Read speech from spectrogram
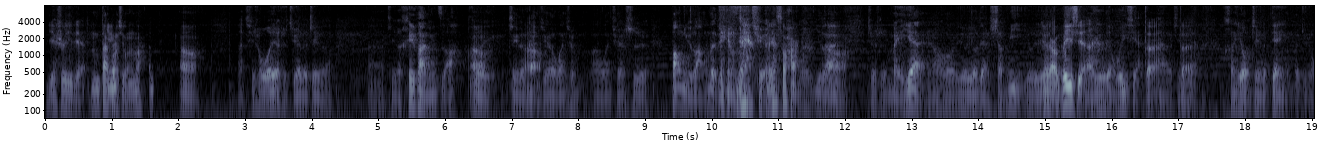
也是一点。嗯，大狗熊呢？嗯啊，其实我也是觉得这个，呃，这个黑发女子啊，会啊这个感觉完全呃完全是帮女郎的那种感觉，没错一来啊就是美艳，然后又有点神秘，又有点危险啊有点危险，对对很有这个电影的这种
